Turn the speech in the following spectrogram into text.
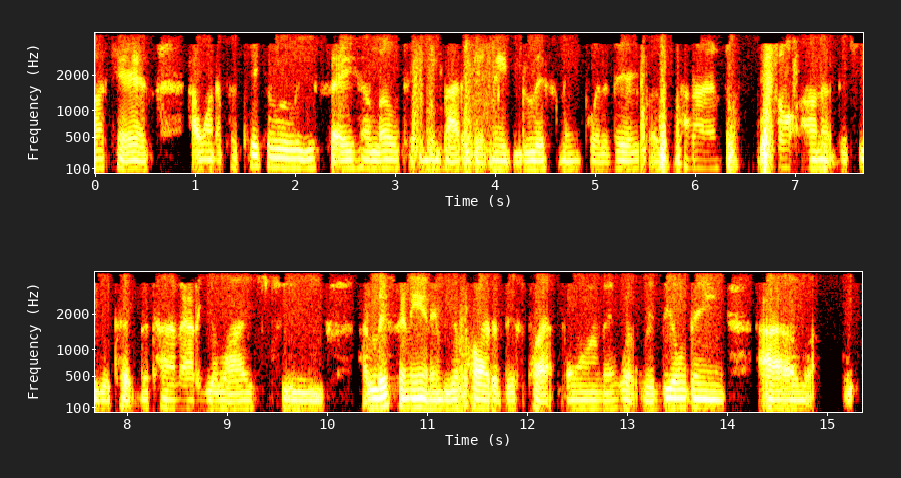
Podcast. I want to particularly say hello to anybody that may be listening for the very first time. I'm so honored that you would take the time out of your life to listen in and be a part of this platform and what we're building. Um,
